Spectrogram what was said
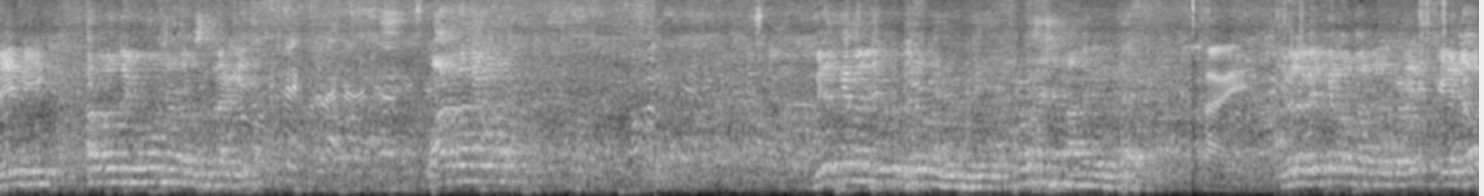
ದೇವಿ ಒಂದು ಯುವಮೋರ್ಚಾದ ಹೊಸದಾಗಿ ವಾರದಲ್ಲಿ ವೇದಿಕೆ ಮೇಲೆ ದಯವಿಟ್ಟು ಬೇರೆಯವ್ರನ್ನ ಹೋಗ್ಬಿಡಿ ಫೋಟೋ ಸೆಷನ್ ಆಮೇಲೆ ಇರುತ್ತೆ ಇವೆಲ್ಲ ವೇದಿಕೆ ಬರಬಾರ್ದು ಅಂದ್ಕೊಳ್ಳಿ ಈಗ ಜವಾಬ್ದಾರಿ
